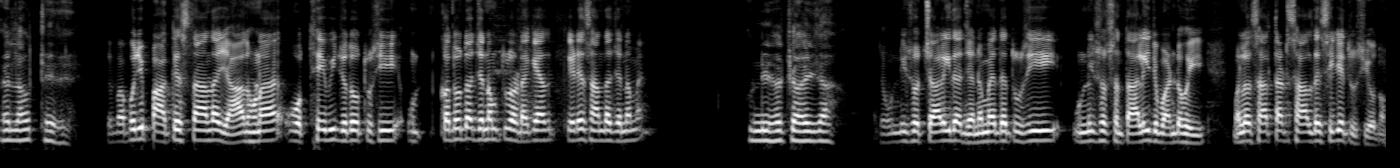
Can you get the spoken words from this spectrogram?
ਪਹਿਲਾਂ ਉੱਥੇ ਦੇ ਤੇ ਬਾਪੂ ਜੀ ਪਾਕਿਸਤਾਨ ਦਾ ਯਾਦ ਹੋਣਾ ਉੱਥੇ ਵੀ ਜਦੋਂ ਤੁਸੀਂ ਉਨ- ਕਦੋਂ ਦਾ ਜਨਮ ਤੁਹਾਡਾ? ਕਿਹਾ ਕਿਹੜੇ ਸਾਲ ਦਾ ਜਨਮ ਹੈ? 1940 ਦਾ। ਅੱਛਾ 1940 ਦਾ ਜਨਮ ਹੈ ਤੇ ਤੁਸੀਂ 1947 ਚ ਵੰਡ ਹੋਈ ਮਤਲਬ 7-8 ਸਾਲ ਦੇ ਸੀਗੇ ਤੁਸੀਂ ਉਦੋਂ।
